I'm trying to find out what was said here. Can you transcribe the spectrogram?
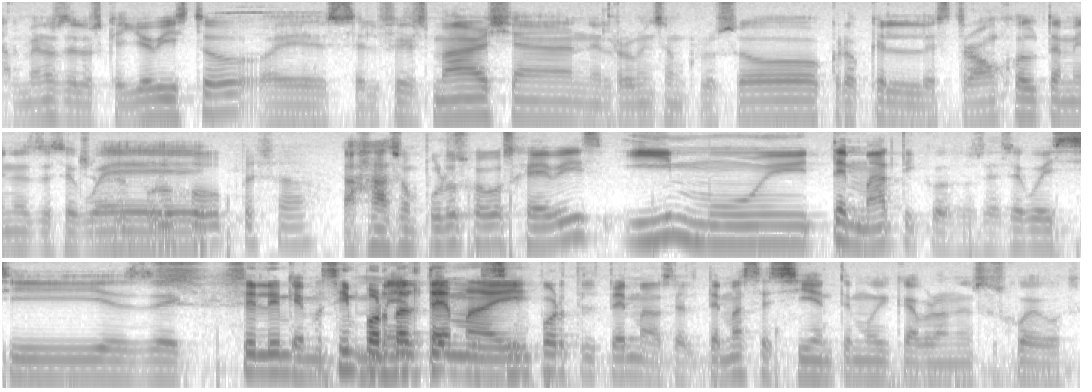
al menos de los que yo he visto, es el First Martian, el Robinson Crusoe, creo que el Stronghold también es de ese Puro güey. juego pesado. Ajá, son puros juegos heavies y muy temáticos. O sea, ese güey sí es de... Sí, le que sí importa el tema sí ahí. importa el tema, o sea, el tema se siente muy cabrón en sus juegos.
